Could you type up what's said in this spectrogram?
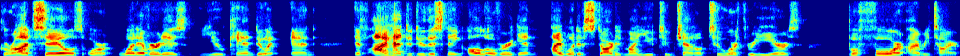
garage sales, or whatever it is, you can do it. And if I had to do this thing all over again, I would have started my YouTube channel two or three years before I retired.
